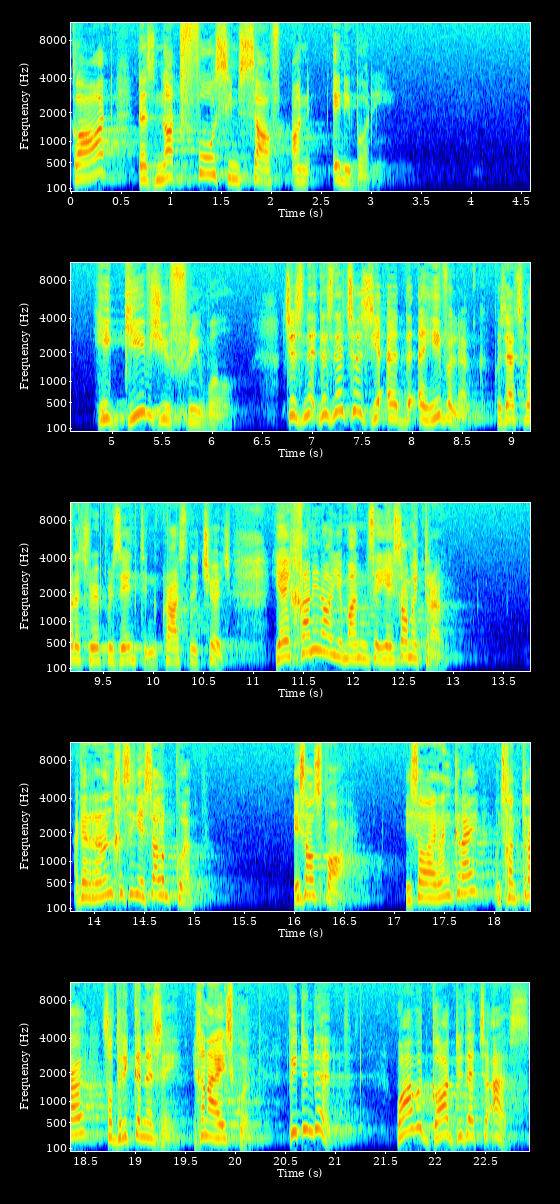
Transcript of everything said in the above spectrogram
God does not force himself on anybody. He gives you free will. Just dis net soos 'n huwelik, because that's what it's representing, Christ in the church. Jy gaan nie na jou man sê jy sal my trou. Ek het 'n ring gesien, jy sal hom koop. Jy sal spaar. Jy sal 'n ring kry, ons gaan trou, sal drie kinders hê. Jy gaan 'n huis koop. Wie doen dit? Why would God do that to us?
